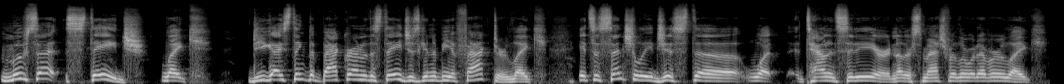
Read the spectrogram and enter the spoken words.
moveset stage. Like, do you guys think the background of the stage is going to be a factor? Like, it's essentially just uh, what town and city or another Smashville or whatever. Like,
